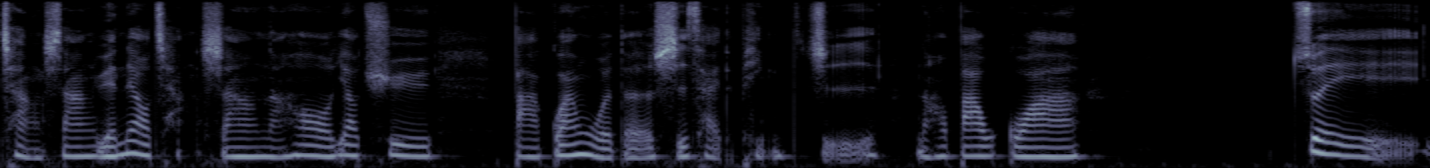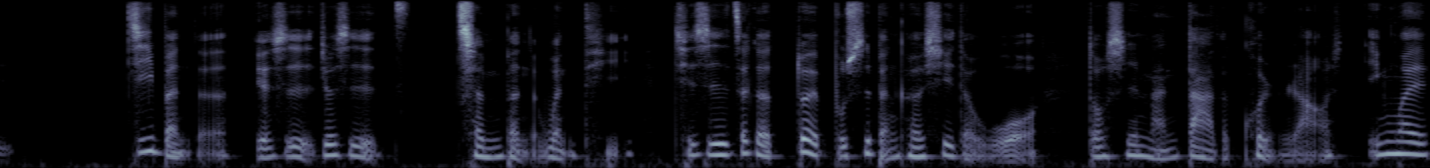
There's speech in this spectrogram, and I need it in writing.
厂商、原料厂商，然后要去把关我的食材的品质，然后包括最基本的也是就是成本的问题。其实这个对不是本科系的我都是蛮大的困扰，因为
